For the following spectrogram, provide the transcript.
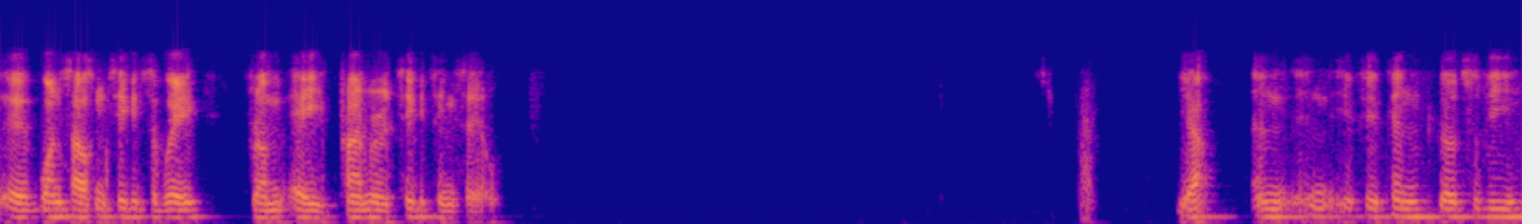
uh, 1,000 tickets away from a primary ticketing sale. Yeah. and If you can go to the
